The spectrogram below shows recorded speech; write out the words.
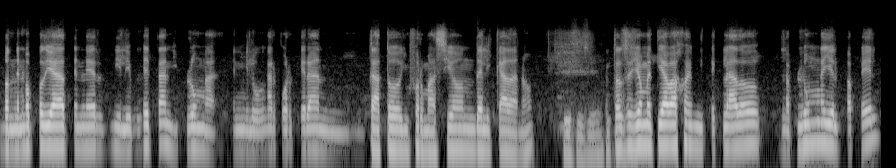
donde no podía tener ni libreta ni pluma en mi lugar porque eran dato, información delicada, ¿no? Sí, sí, sí. Entonces yo metía abajo en mi teclado la pluma y el papel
